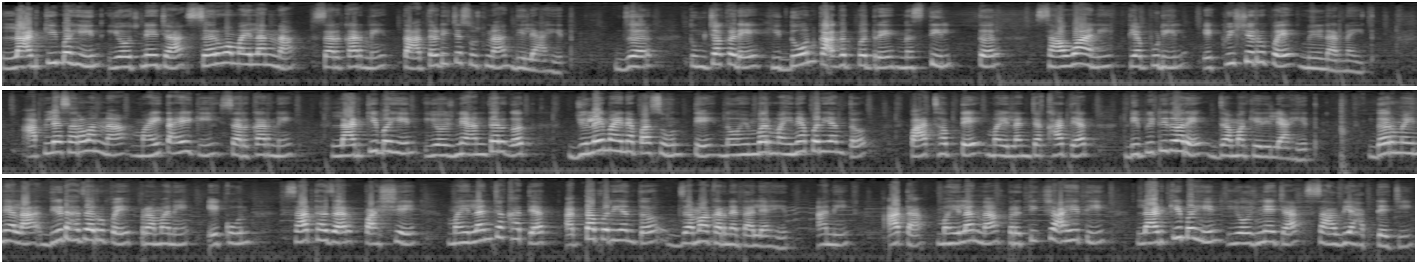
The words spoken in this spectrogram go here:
लाडकी बहीण योजनेच्या सर्व महिलांना सरकारने तातडीच्या सूचना दिल्या आहेत. जर तुमच्याकडे ही दोन कागदपत्रे नसतील तर सहावा आणि त्यापुढील एकवीसशे रुपये मिळणार नाहीत. आपल्या सर्वांना माहीत आहे की सरकारने लाडकी बहीण योजनेअंतर्गत जुलै महिन्यापासून ते नोव्हेंबर महिन्यापर्यंत पाच हप्ते महिलांच्या खात्यात डी पी टीद्वारे जमा केलेले आहेत. दर महिन्याला दीड हजार रुपये प्रमाणे एकूण सात हजार पाचशे महिलांच्या खात्यात आत्तापर्यंत जमा करण्यात आले आहेत. आणि आता महिलांना प्रतीक्षा आहे ती लाडकी बहीण योजनेच्या सहाव्या हप्त्याची.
